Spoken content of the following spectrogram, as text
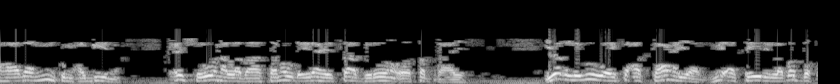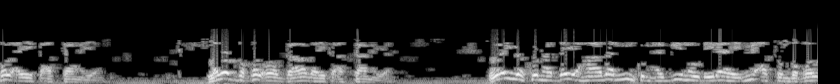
ahaadaan minkum xaggiina cishruuna labaatanow dha ilaahay saabiruuna oo sabraaya yaqlibuu way ka adkaanayaan. Mi'atayni laba boqol ayay ka adkaanayaan. Laba boqol oo gaalada ay ka adkaanayaan. Wain yakun hadday ahaadaan minkum xaggiinow dha ilaahay mi'atun boqol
